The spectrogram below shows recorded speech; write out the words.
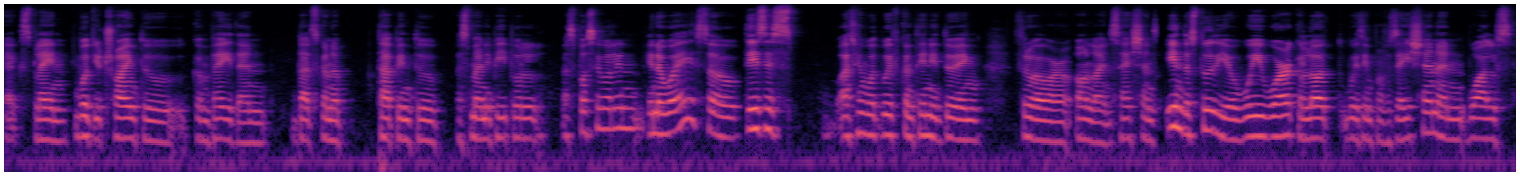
explain what you're trying to convey, then that's going to tap into as many people as possible in, in a way. So this is I think what we've continued doing through our online sessions. In the studio, we work a lot with improvisation, and whilst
